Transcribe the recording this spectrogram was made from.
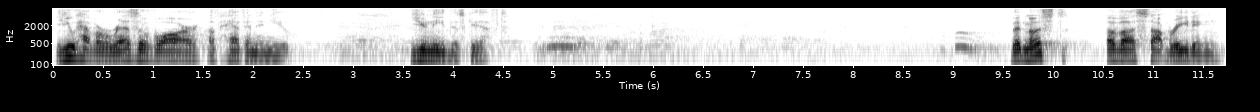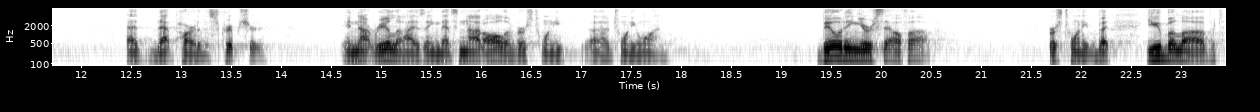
You have a reservoir of heaven in you. You need this gift. But most of us stop reading at that part of the scripture and not realizing that's not all of verse 20, uh, 21. Building yourself up. Verse 20. But you, beloved,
